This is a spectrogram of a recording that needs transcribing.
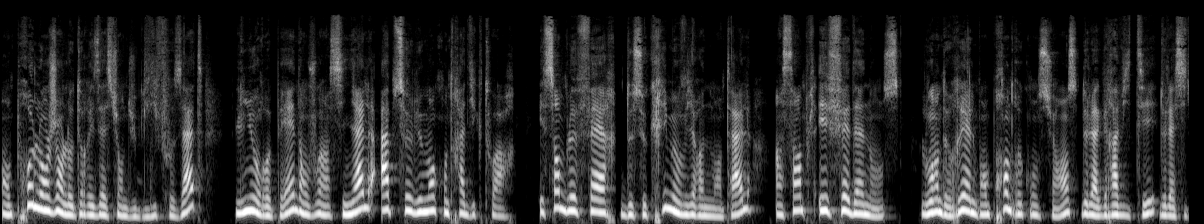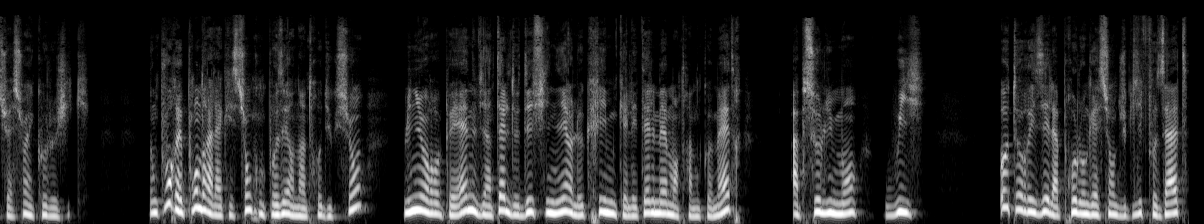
en prolongeant l'autorisation du glyphosate, l'Union européenne envoie un signal absolument contradictoire et semble faire de ce crime environnemental un simple effet d'annonce, loin de réellement prendre conscience de la gravité de la situation écologique. Donc pour répondre à la question qu'on posait en introduction, l'Union européenne vient-elle de définir le crime qu'elle est elle-même en train de commettre? Absolument oui. Autoriser la prolongation du glyphosate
